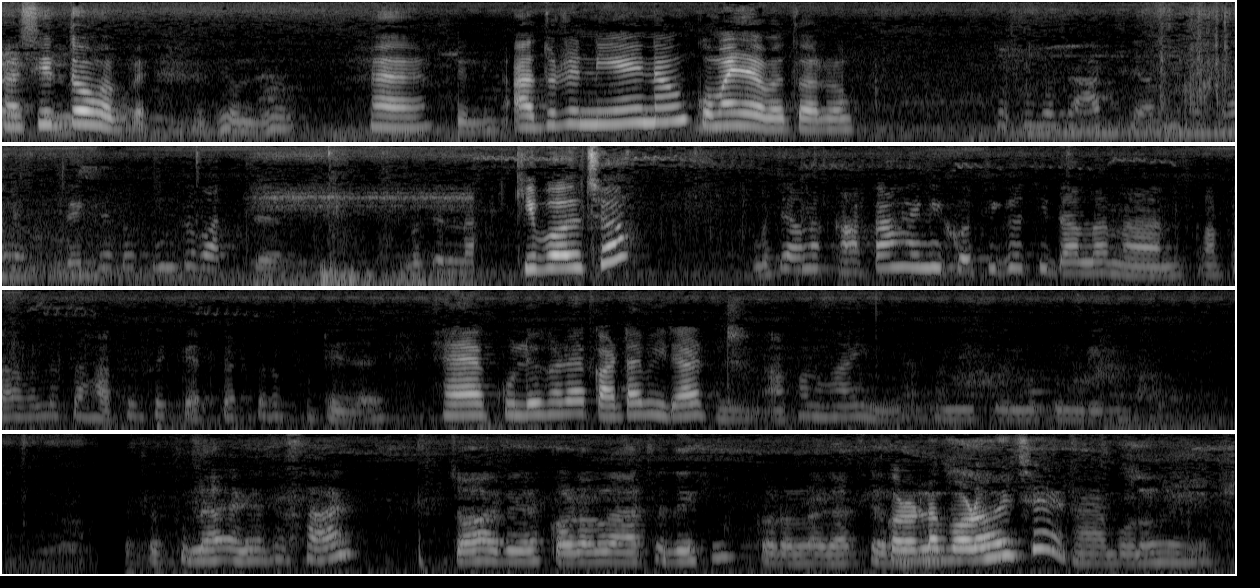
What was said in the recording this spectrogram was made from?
হ্যাঁ সিদ্ধ হবে। হ্যাঁ আর দুটো নিয়েই নাও কমে যাবে তো আরও। না। কি বলছো? বলছে আমার কাটা হয়নি কচি কচি ডালা না। কাটা হলে তো হাতে সে ক্যাট ক্যাট করে ফুটে যায়। হ্যাঁ কুলেখাড়ার কাটা বিরাট। এখন হয়নি এখন এই নতুন দিন। তো তোলা হয়ে গেছে শাক চ এবার করলা আছে দেখি করলা গাছে করলা বড় হয়েছে? হ্যাঁ বড় হয়ে গেছে।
